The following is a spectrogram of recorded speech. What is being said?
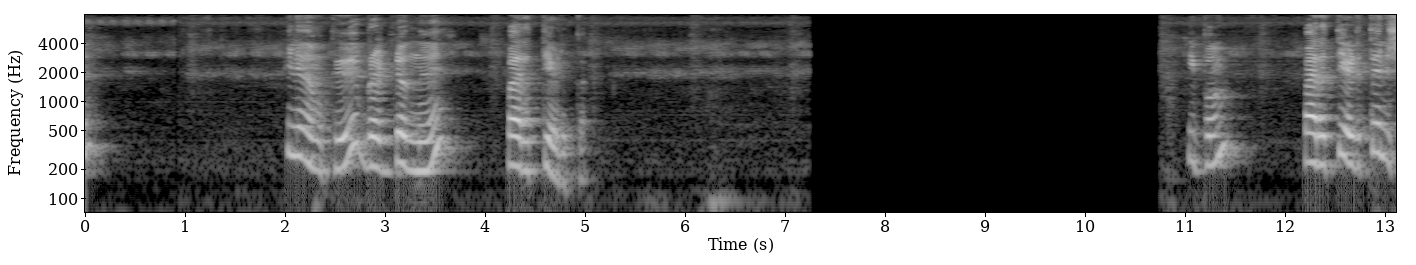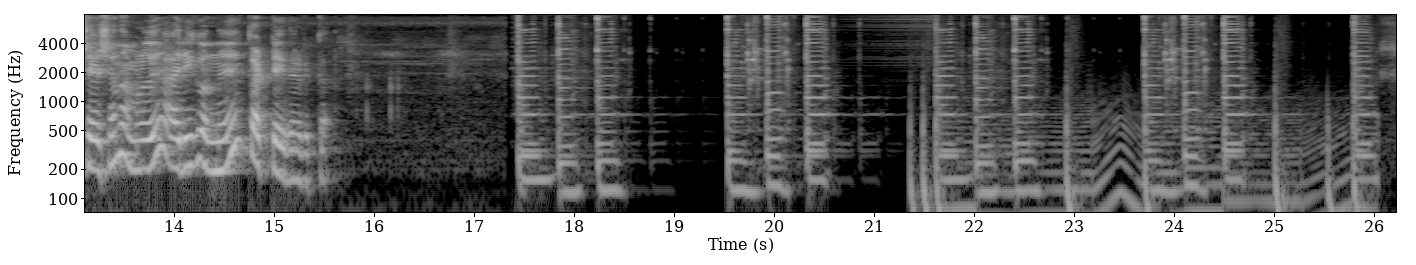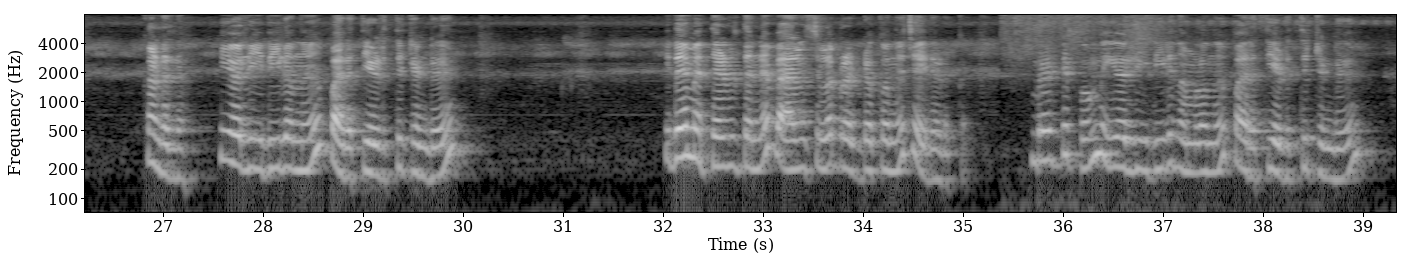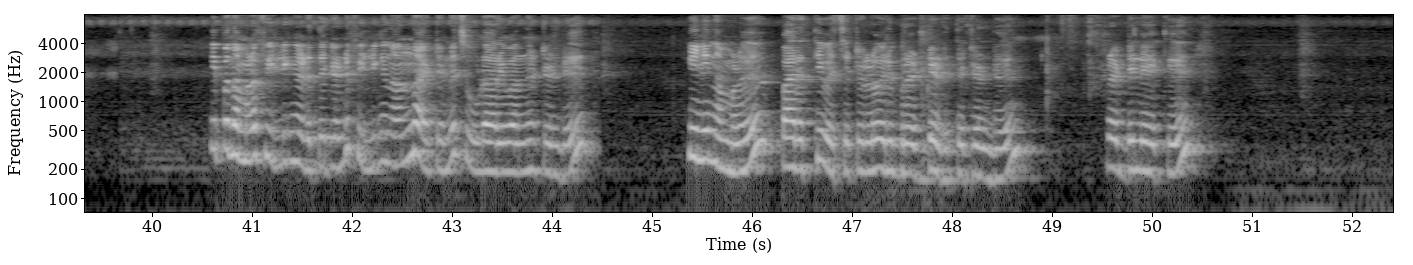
ഇനി നമുക്ക് ബ്രെഡ് ഒന്ന് പരത്തിയെടുക്കാം. ഇപ്പം പരത്തിയെടുത്തതിന് ശേഷം നമ്മൾ അരികൊന്ന് കട്ട് ചെയ്തെടുക്കുക. കണ്ടല്ലോ ഈ ഒരു രീതിയിലൊന്ന് പരത്തിയെടുത്തിട്ടുണ്ട്. ഇതേ മെത്തേഡിൽ തന്നെ ബാലൻസ് ഉള്ള ബ്രെഡൊക്കെ ഒന്ന് ചെയ്തെടുക്കുക. ബ്രെഡ് ഇപ്പം ഈ ഒരു രീതിയിൽ നമ്മളൊന്ന് പരത്തിയെടുത്തിട്ടുണ്ട്. ഇപ്പം നമ്മൾ ഫില്ലിങ് എടുത്തിട്ടുണ്ട്. ഫില്ലിങ് നന്നായിട്ടുണ്ട്. ചൂടാറി വന്നിട്ടുണ്ട്. ഇനി നമ്മൾ പരത്തി വെച്ചിട്ടുള്ള ഒരു ബ്രെഡ് എടുത്തിട്ടുണ്ട്. ബ്രെഡിലേക്ക്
